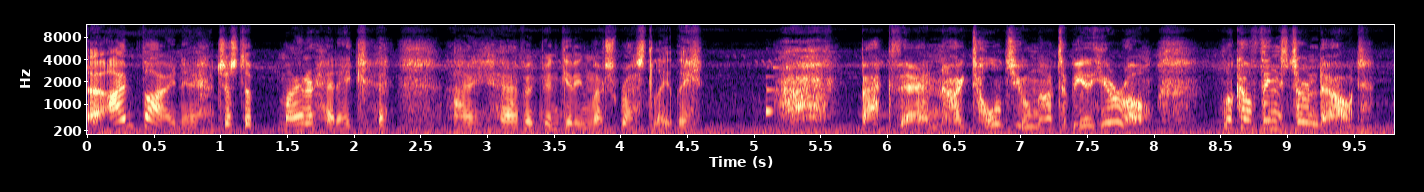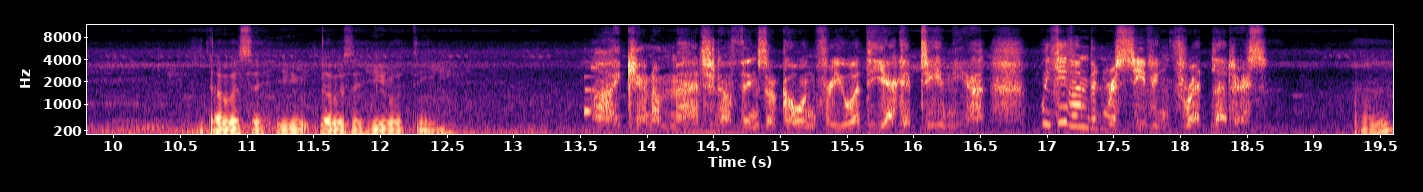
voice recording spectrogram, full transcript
Uh, I'm fine. uh, Just a minor headache. I haven't been getting much rest lately. Back then, I told you not to be a hero. Look how things turned out. That was a hero. That was a hero thing. I can't imagine how things are going for you at the Academia. We've even been receiving threat letters. Oh.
